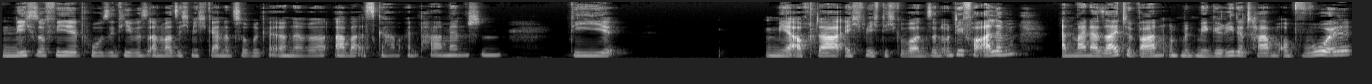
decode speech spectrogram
nicht so viel Positives, an was ich mich gerne zurückerinnere, aber es gab ein paar Menschen, die mir auch da echt wichtig geworden sind und die vor allem an meiner Seite waren und mit mir geredet haben, obwohl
